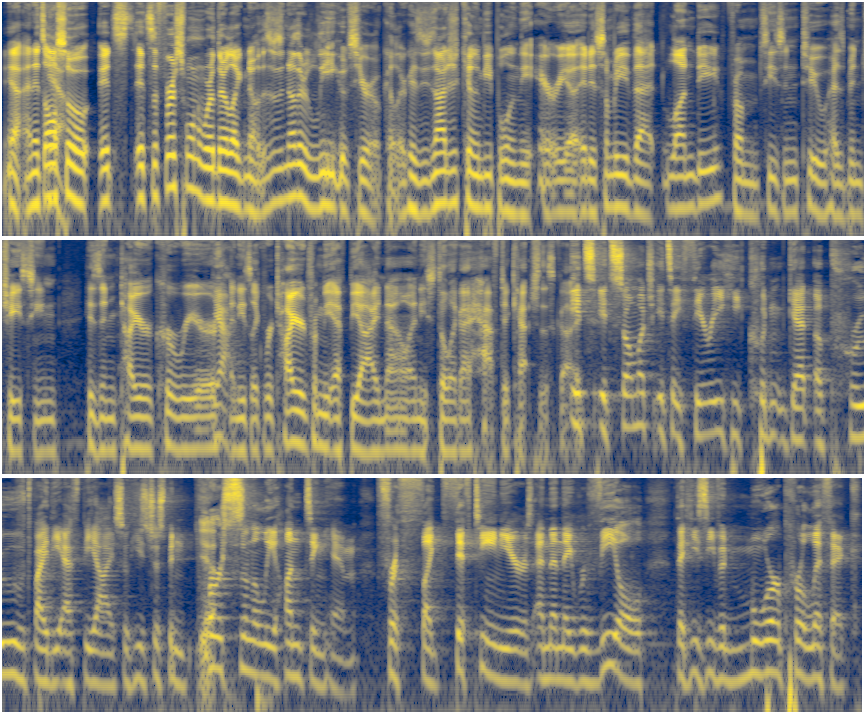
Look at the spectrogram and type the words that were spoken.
Yeah, and it's also it's it's the first one where they're like, no, this is another league of serial killer because he's not just killing people in the area. It is somebody that Lundy from season two has been chasing his entire career, Yeah. and he's like retired from the FBI now, and he's still like, I have to catch this guy. It's it's so much. It's a theory he couldn't get approved by the FBI, so he's just been Yeah. personally hunting him for like 15 years, and then they reveal that he's even more prolific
